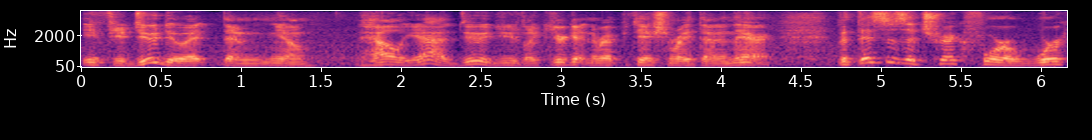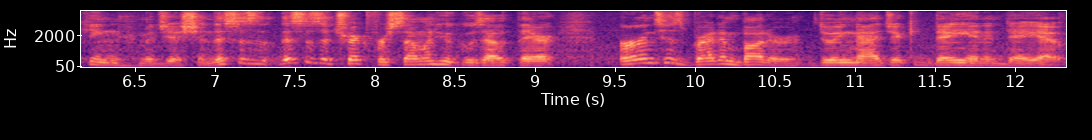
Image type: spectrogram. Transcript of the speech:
if you do do it, then you know hell yeah, dude, you like you're getting a reputation right then and there. But this is a trick for a working magician. This is this is a trick for someone who goes out there, earns his bread and butter doing magic day in and day out.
